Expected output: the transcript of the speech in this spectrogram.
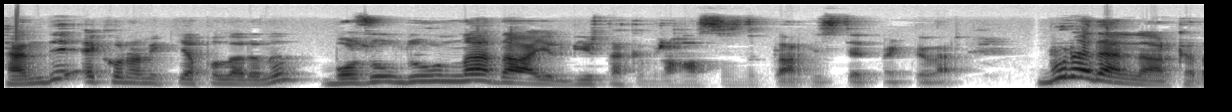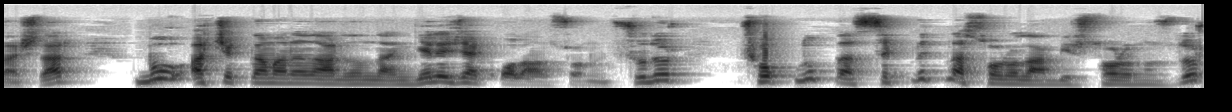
kendi ekonomik yapılarının bozulduğuna dair bir takım rahatsızlıklar hissetmekteler. Bu nedenle arkadaşlar bu açıklamanın ardından gelecek olan sonuç şudur. Çoklukla sıklıkla sorulan bir sorunuzdur.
